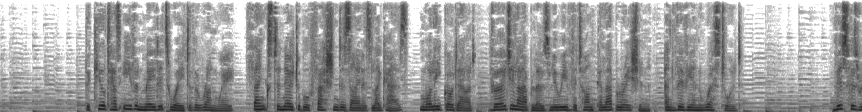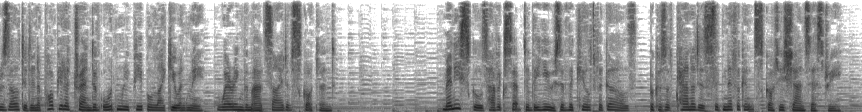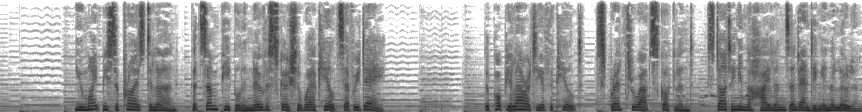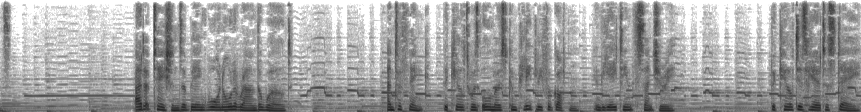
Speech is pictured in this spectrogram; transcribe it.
The kilt has even made its way to the runway, thanks to notable fashion designers like As, Molly Goddard, Virgil Abloh's Louis Vuitton collaboration, and Vivienne Westwood. This has resulted in a popular trend of ordinary people like you and me, wearing them outside of Scotland. Many schools have accepted the use of the kilt for girls, because of Canada's significant Scottish ancestry. You might be surprised to learn that some people in Nova Scotia wear kilts every day. The popularity of the kilt spread throughout Scotland, starting in the Highlands and ending in the Lowlands. Adaptations are being worn all around the world. And to think, the kilt was almost completely forgotten in the 18th century. The kilt is here to stay,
